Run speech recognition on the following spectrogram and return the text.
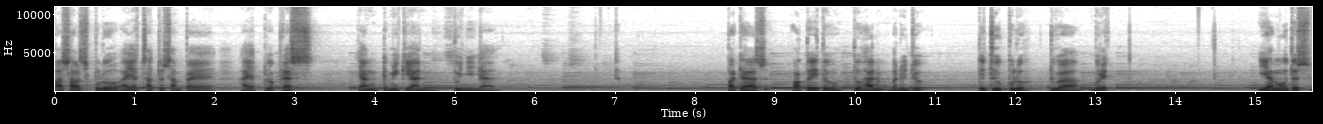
pasal 10 ayat 1 sampai ayat 12 yang demikian bunyinya. Pada waktu itu Tuhan menunjuk 72 murid. Ia mengutus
